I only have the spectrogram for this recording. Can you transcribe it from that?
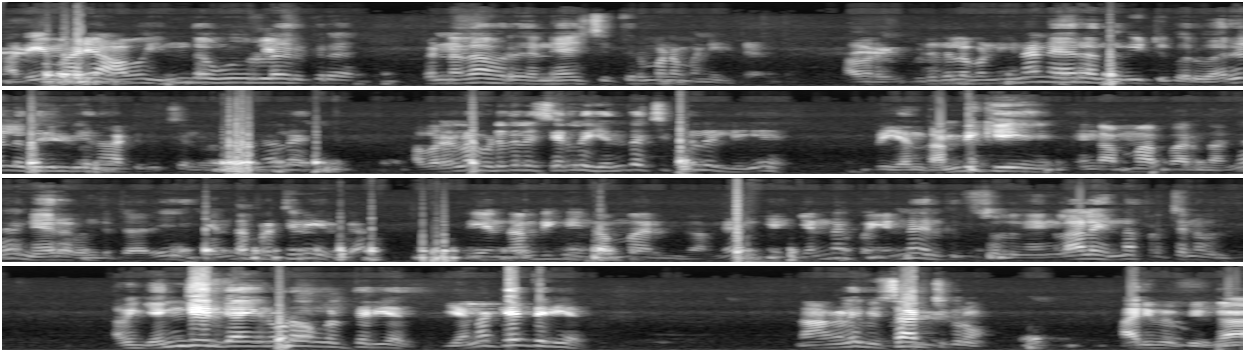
அதே மாதிரி அவ இந்த ஊர்ல இருக்கிற பெண்ணை தான் அவர் நேசிச்சு திருமணம் பண்ணிக்கிட்டார். அவரை விடுதலை பண்ணீங்கன்னா நேரா அந்த வீட்டுக்கு வருவாரு இல்ல விரும்பிய நாட்டுக்கு செல்வார். அதனால அவரெல்லாம் விடுதலை செய்யறதுல எந்த சிக்கலும் இல்லையே. இப்போ என் தம்பிக்கு எங்க அம்மா அப்பா இருந்தாங்க நேரா வந்துட்டாரு. எந்த பிரச்சனையும் இருக்கா? இப்போ என் தம்பிக்கு எங்க அம்மா இருந்தாங்க. என்ன இப்ப என்ன இருக்குது சொல்லுங்க. எங்களால என்ன பிரச்சனை வருது? அவங்க எங்க கூட அவங்களுக்கு தெரியாது. எனக்கே தெரியாது. நாங்களே விசாரிச்சுக்கிறோம். அறிவு எப்படி இருக்கா?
